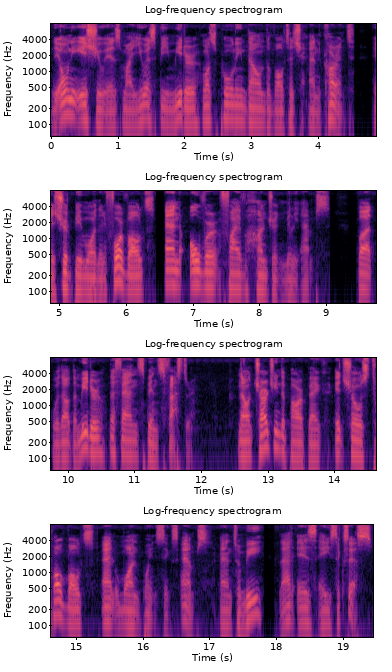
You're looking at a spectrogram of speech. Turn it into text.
The only issue is my USB meter was pulling down the voltage and current. It should be more than 4 volts and over 500 milliamps. But without the meter, the fan spins faster. Now charging the power bank, it shows 12 volts at 1.6 amps. And to me, that is a success.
